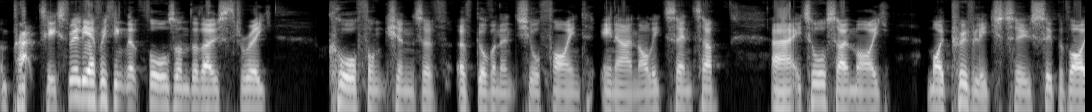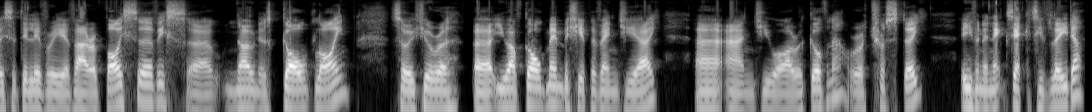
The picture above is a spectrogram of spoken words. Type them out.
and practice. Really, everything that falls under those three core functions of, of governance you'll find in our knowledge centre. Uh, it's also my my privilege to supervise the delivery of our advice service, uh, known as Gold Line. So, if you're a uh, you have gold membership of NGA uh, and you are a governor or a trustee, even an executive leader,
